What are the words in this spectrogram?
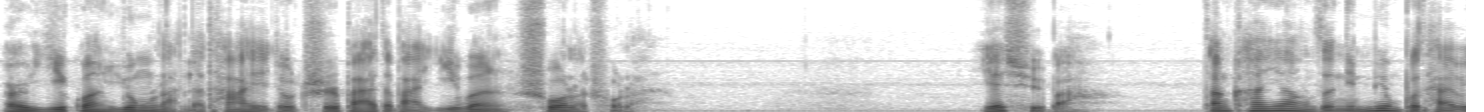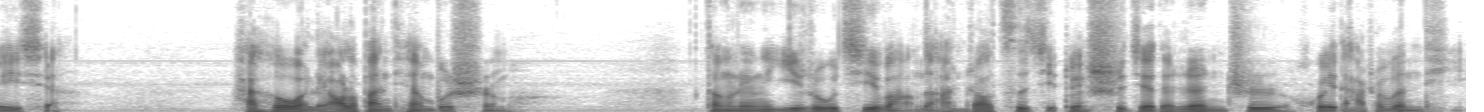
而一贯慵懒的他也就直白的把疑问说了出来。也许吧，但看样子您并不太危险，还和我聊了半天，不是吗？邓玲一如既往的按照自己对世界的认知回答着问题。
